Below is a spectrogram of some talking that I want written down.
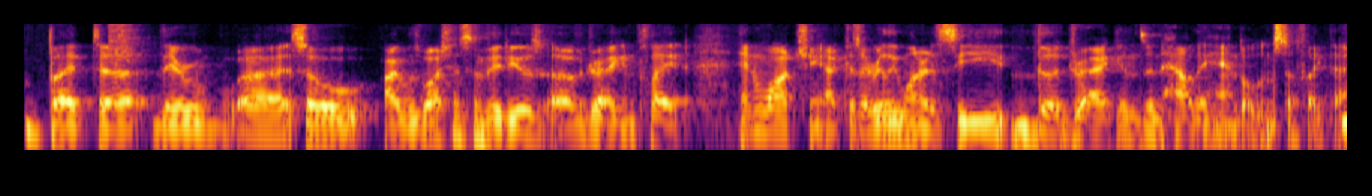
but uh, there uh, so i was watching some videos of dragonflight and watching because i really wanted to see the dragons and how they handled and stuff like that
